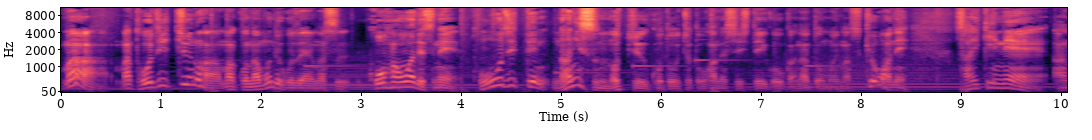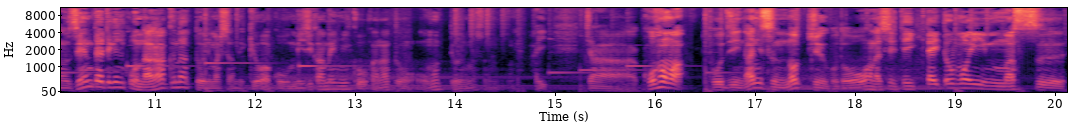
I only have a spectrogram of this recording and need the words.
まあ、まあ、当時っていうのは、まあ、こんなもんでございます。後半はですね、当時って何すんのっていうことをちょっとお話ししていこうかなと思います。今日はね、最近ね、あの、全体的にこう長くなっておりましたんで、今日はこう短めに行こうかなと思っておりますので、ね、はい。じゃあ、後半は、当時何すんのっていうことをお話ししていきたいと思います。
